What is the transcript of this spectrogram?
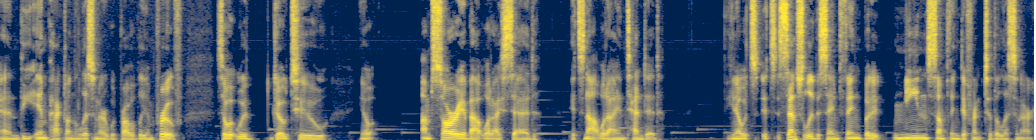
and the impact on the listener would probably improve. So it would go to, you know, I'm sorry about what I said. It's not what I intended. You know, it's it's essentially the same thing, but it means something different to the listener.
